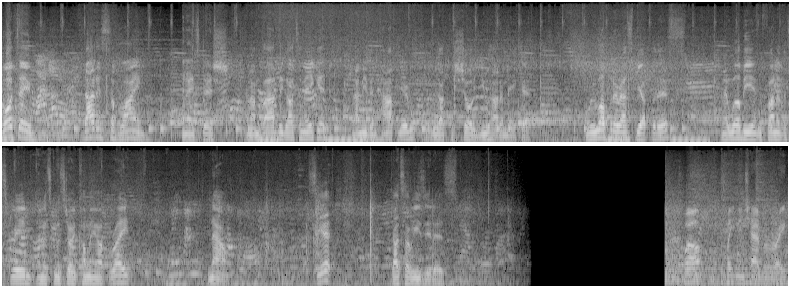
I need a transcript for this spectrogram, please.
Bote, that is sublime. A nice dish, and I'm glad we got to make it, and I'm even happier that we got to show you how to make it. We will put a recipe up for this, and it will be in front of the screen, and it's going to start coming up right now. See it? That's how easy it is. Well, Clayton and Chad were right.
